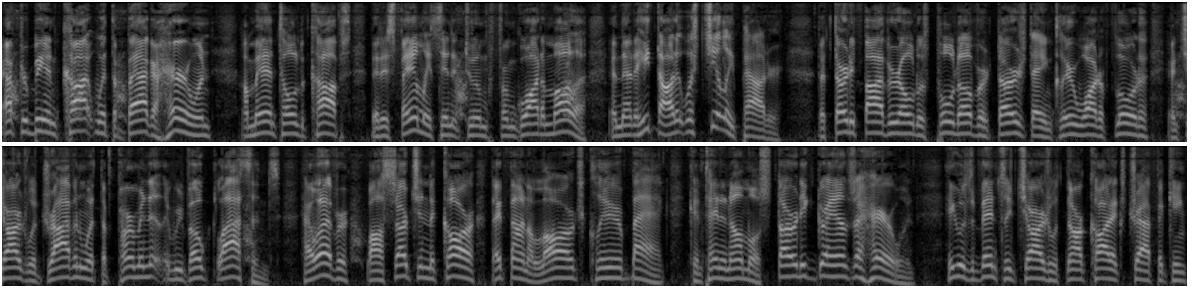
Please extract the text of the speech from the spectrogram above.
After being caught with a bag of heroin, a man told the cops that his family sent it to him from Guatemala and that he thought it was chili powder. The 35 year old was pulled over Thursday in Clearwater, Florida, and charged with driving with a permanently revoked license. However, while searching the car, they found a large, clear bag containing almost 30 grams of heroin. He was eventually charged with narcotics trafficking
